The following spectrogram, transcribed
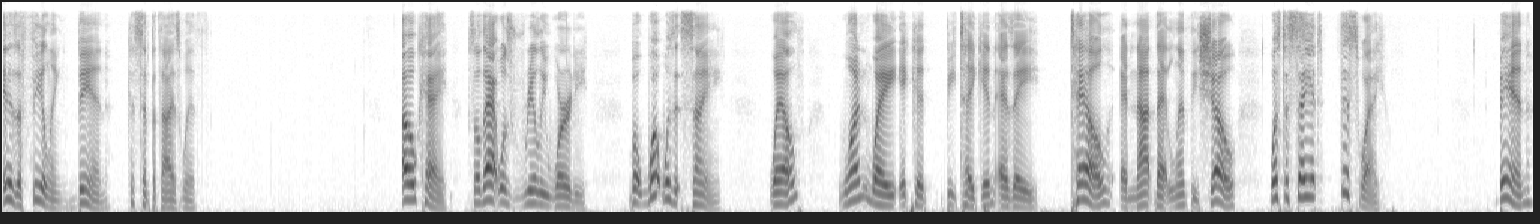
It is a feeling Ben can sympathize with. Okay, so that was really wordy. But what was it saying? Well, one way it could be taken as a tell and not that lengthy show was to say it this way. Ben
